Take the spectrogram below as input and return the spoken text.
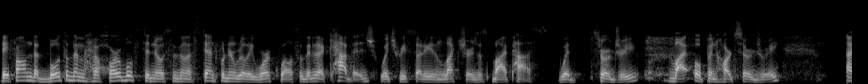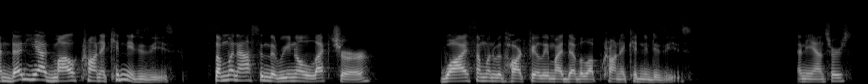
they found that both of them had horrible stenosis and the stent wouldn't really work well. So they did a CABG, which we studied in lectures, just bypass with surgery, by open heart surgery. And then he had mild chronic kidney disease. Someone asked in the renal lecture why someone with heart failure might develop chronic kidney disease. Any answers?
